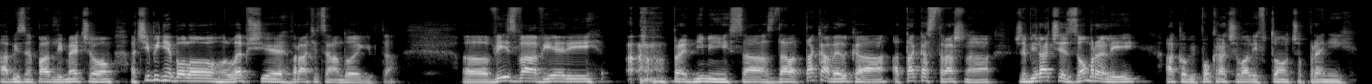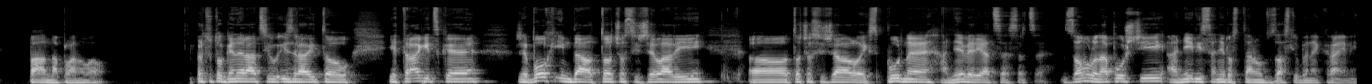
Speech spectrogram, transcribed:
aby sme padli mečom a či by nebolo lepšie vrátiť sa nám do Egypta. Výzva viery pred nimi sa zdala taká veľká a taká strašná, že by radšej zomreli, ako by pokračovali v tom, čo pre nich pán naplánoval. Pre túto generáciu Izraelitov je tragické, že Boh im dal to, čo si želali, to, čo si želalo ich spúrne a neveriace srdce. Zomru na púšti a nikdy sa nedostanú do zasľubenej krajiny.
